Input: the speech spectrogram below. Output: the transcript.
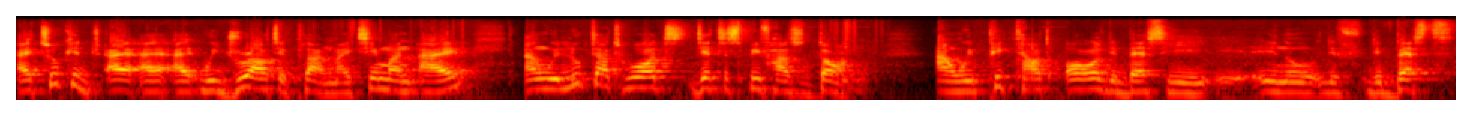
I took it, I, I, we drew out a plan, my team and I, and we looked at what JT has done and we picked out all the best he, you know, the, the best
